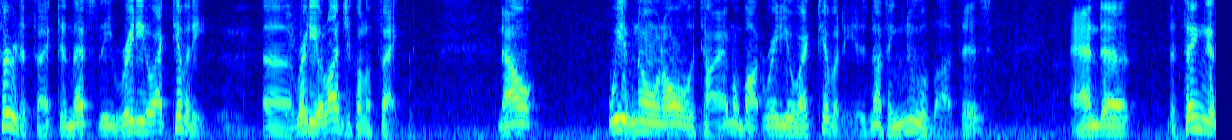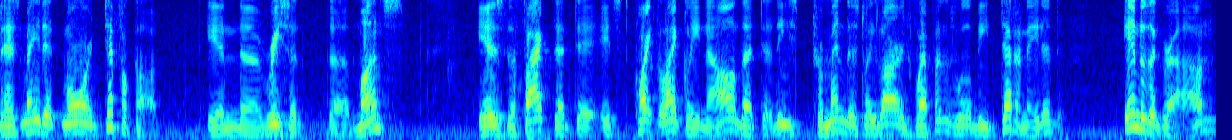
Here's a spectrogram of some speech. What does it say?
third effect, and that's the radioactivity, uh, radiological effect. Now, we have known all the time about radioactivity. There's nothing new about this, and uh, the thing that has made it more difficult in uh, recent uh, months is the fact that uh, it's quite likely now that uh, these tremendously large weapons will be detonated into the ground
